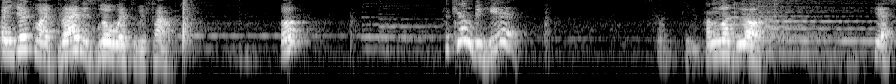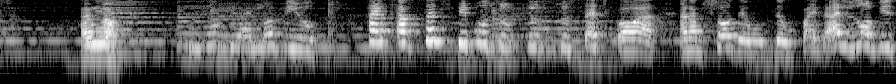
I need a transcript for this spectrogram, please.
And yet my bride is nowhere to be found. Huh? I can't be here. Son, please. I'm not loved. Yes, I'm not. I love you. I love you. I, I've sent people to, to, to search for her, and I'm sure they will, they will find her. I love you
